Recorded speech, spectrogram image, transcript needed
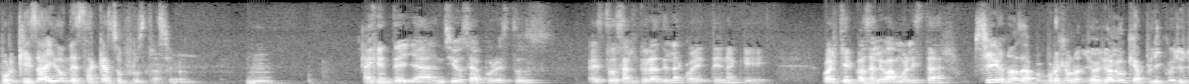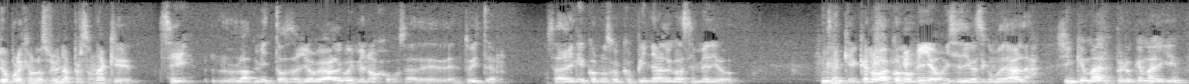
Porque es ahí donde sacan su frustración. Mm. Hay gente ya ansiosa por estos estas alturas de la cuarentena que cualquier cosa le va a molestar. Sí, no, o sea, por ejemplo, yo, yo algo que aplico, yo, yo por ejemplo soy una persona que, sí, lo, lo admito, o sea, yo veo algo y me enojo, o sea, de, de- en Twitter. O sea, alguien que conozco que opina algo así medio, o sea, que, que no va con lo mío y se digo así como de, ala. Sin quemar, pero quema alguien.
